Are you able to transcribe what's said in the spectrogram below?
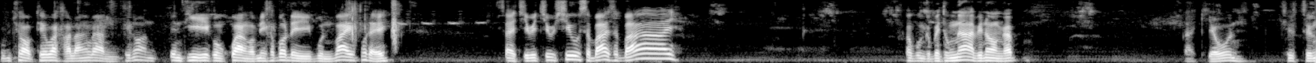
ผมชอบเที่ยวว่าเขาล้างร้านพี่น้องเป็นทีกว้างๆแบบนี้ครับบ่ได้บุญไหว้ผู้ใดใส่ชีวิตชิวๆสบายๆขอบคุณก็เป็นทุ่งหน้าพี่น้องครับตาเขียวถึง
